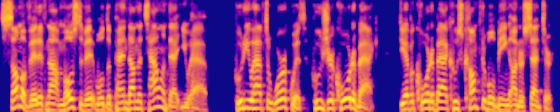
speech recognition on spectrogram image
some of it, if not most of it, will depend on the talent that you have. Who do you have to work with? Who's your quarterback? Do you have a quarterback who's comfortable being under center?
